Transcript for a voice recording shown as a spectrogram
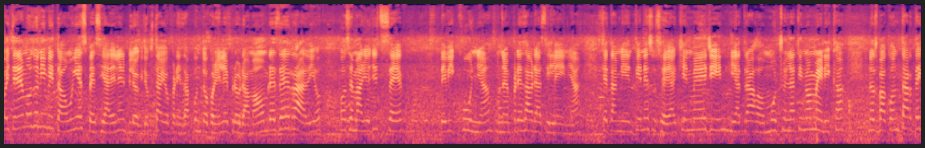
Hoy tenemos un invitado muy especial en el blog de octavioprensa.com en el programa Hombres de Radio, José Mario Gitsev de Vicuña, una empresa brasileña que también tiene su sede aquí en Medellín y ha trabajado mucho en Latinoamérica. Nos va a contar de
